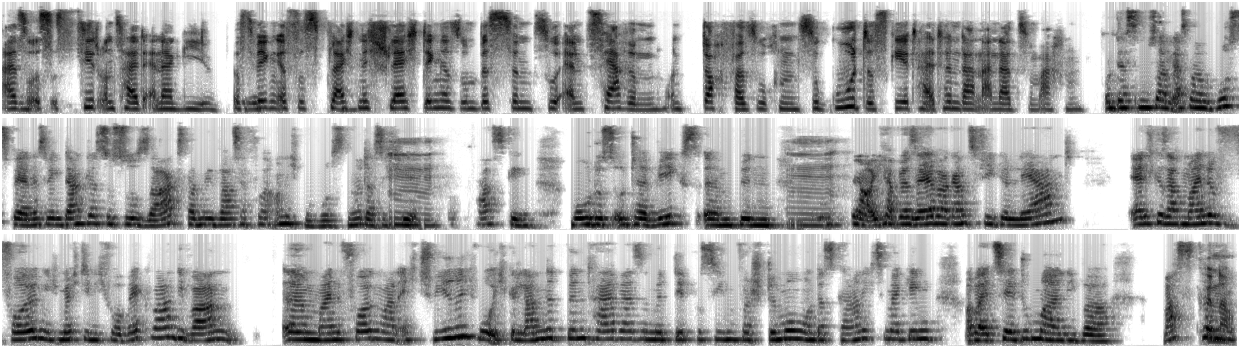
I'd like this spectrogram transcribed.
Also es, es zieht uns halt Energie. Deswegen ist es vielleicht nicht schlecht, Dinge so ein bisschen zu entzerren und doch versuchen, so gut es geht, halt hintereinander zu machen. Und das muss einem erstmal bewusst werden. Deswegen danke, dass du es so sagst, weil mir war es ja vorher auch nicht bewusst, ne, dass ich mm. hier im Tasking-Modus unterwegs ähm, bin. Mm. Ja, ich habe ja selber ganz viel gelernt. Ehrlich gesagt, meine Folgen, ich möchte die nicht vorweg waren, die waren ähm, meine Folgen waren echt schwierig, wo ich gelandet bin, teilweise mit depressiven Verstimmungen und das gar nichts mehr ging. Aber erzähl du mal lieber, was können genau.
